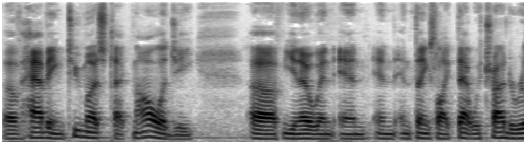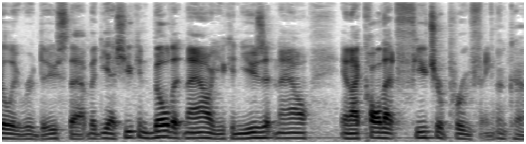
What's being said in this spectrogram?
of having too much technology uh, you know, and, and, and, and things like that. We've tried to really reduce that. But yes, you can build it now, you can use it now, and I call that future proofing. Okay.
